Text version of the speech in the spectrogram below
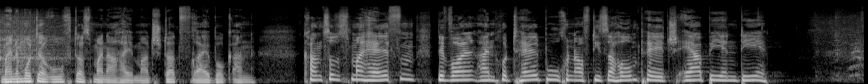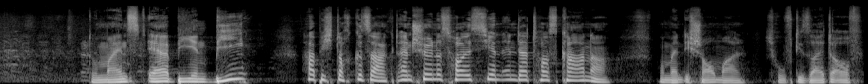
Meine Mutter ruft aus meiner Heimatstadt Freiburg an. Kannst du uns mal helfen? Wir wollen ein Hotel buchen auf dieser Homepage Airbnb. Du meinst Airbnb? Hab ich doch gesagt. Ein schönes Häuschen in der Toskana. Moment, ich schau mal. Ich rufe die Seite auf.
